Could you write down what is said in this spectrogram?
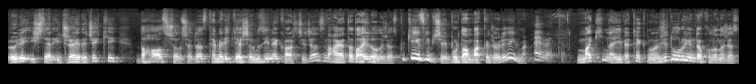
öyle işler icra edecek ki daha az çalışacağız. Temel ihtiyaçlarımızı yine karşılayacağız ve hayata dahil olacağız. Bu keyifli bir şey. Buradan bakınca öyle değil mi? Elbette. Makinayı ve teknolojiyi doğru yönde kullanacağız.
